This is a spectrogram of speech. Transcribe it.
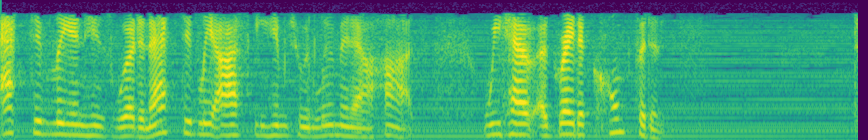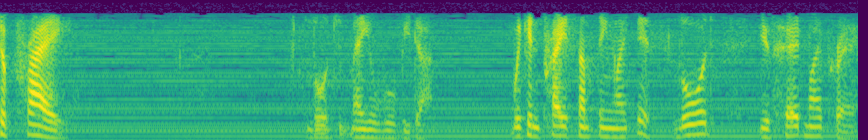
actively in His Word and actively asking Him to illumine our hearts, we have a greater confidence to pray, Lord, may your will be done. We can pray something like this Lord, you've heard my prayer,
